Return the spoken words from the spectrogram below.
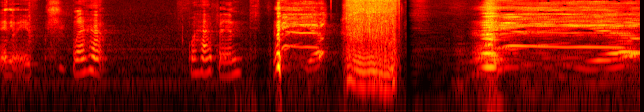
Anyways, what hap- What happened? Yep. yeah.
